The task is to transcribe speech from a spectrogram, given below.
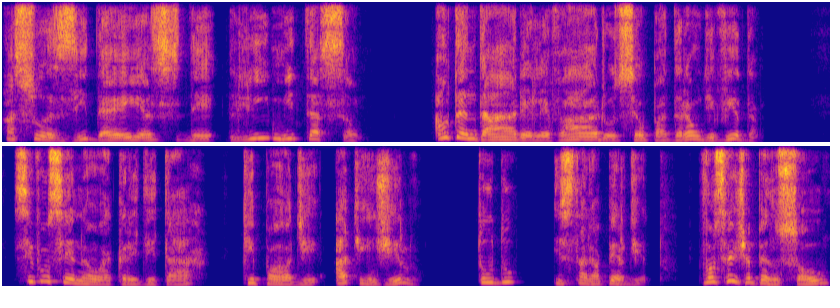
as suas ideias de limitação. Ao tentar elevar o seu padrão de vida, se você não acreditar que pode atingi-lo, tudo estará perdido. Você já pensou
